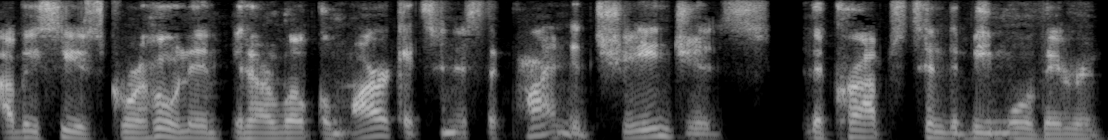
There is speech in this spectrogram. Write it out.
obviously is grown in, in our local markets. And as the climate changes, the crops tend to be more variable.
